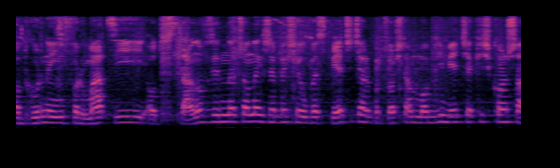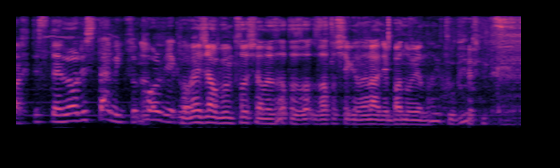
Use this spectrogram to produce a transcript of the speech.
odgórnej informacji od Stanów Zjednoczonych, żeby się ubezpieczyć albo coś tam, mogli mieć jakieś konszachty z terrorystami, cokolwiek. No, Powiedziałbym coś, ale za to, za, za to się generalnie banuje na YouTubie, więc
